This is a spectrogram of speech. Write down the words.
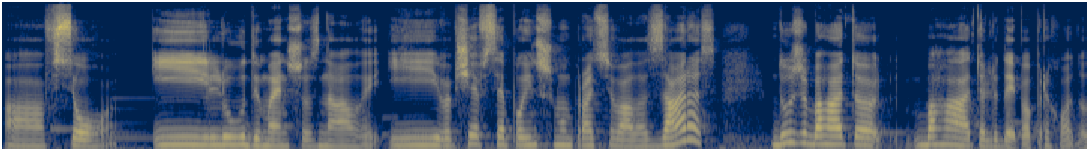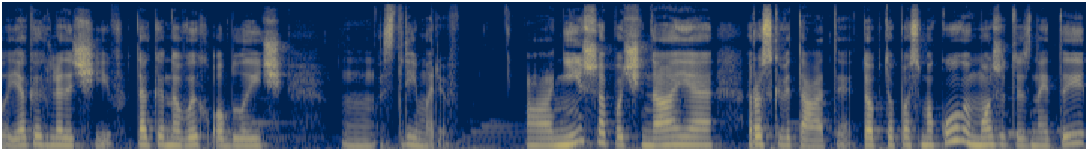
а, всього. І люди менше знали, і взагалі все по-іншому працювало. Зараз дуже багато, багато людей поприходило, як і глядачів, так і нових облич стрімерів. Ніша починає розквітати. Тобто, по смаку ви можете знайти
